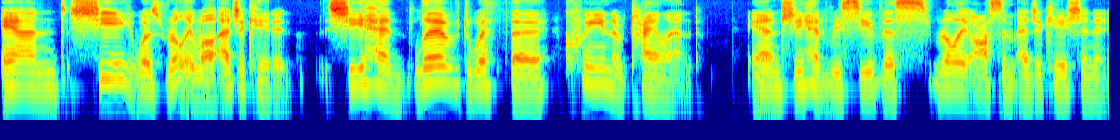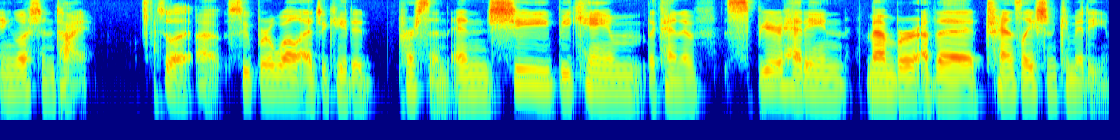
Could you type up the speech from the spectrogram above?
And she was really well educated. She had lived with the Queen of Thailand and she had received this really awesome education in English and Thai. So, a, a super well educated person. And she became the kind of spearheading member of the translation committee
